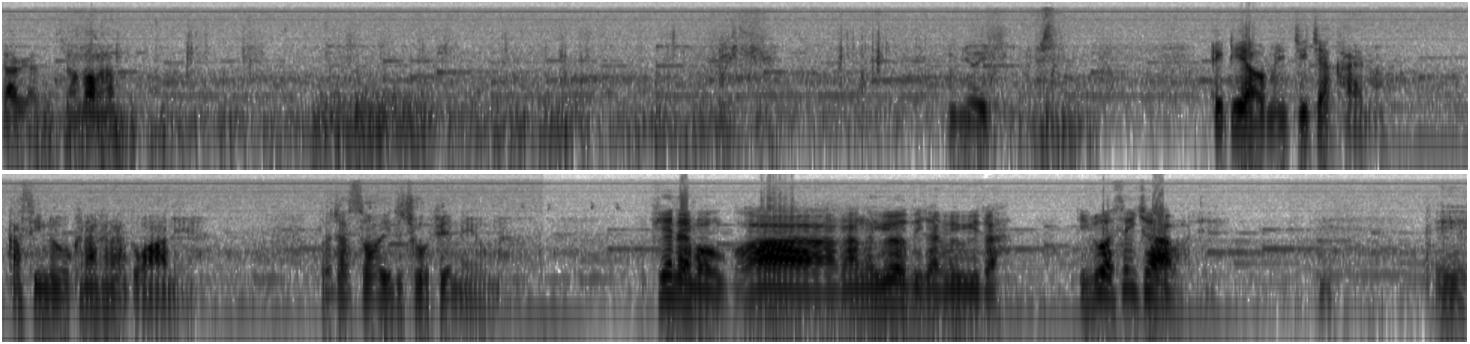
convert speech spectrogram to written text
ရပြီအစီကျွန်တော်သွားမလားမျိုးကြီးအဲ့တရားကိုမင်းကြီးကြက်ခိုင်းနော်ကာစီနိုခဏခဏသွားနေတော့ကြဇော်ကြီးတချို့ဖြစ်နေအောင်မယ်မဖြစ်နိုင်ပါဘူးကွာငါငရွယ်ကိုသိချာမျိုးပြီးသားဒီလူကစိတ်ချရပါလေအေး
